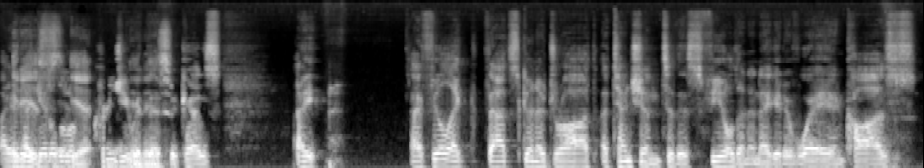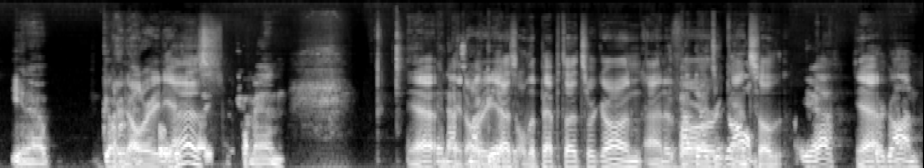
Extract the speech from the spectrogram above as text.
I, It I is, get a little yeah, cringy with this is. because I I feel like that's going to draw attention to this field in a negative way and cause you know government already has. to come in. Yeah, and that's it already good. has. All the peptides are gone. peptides are Anavar, gone. cancel. Yeah, Yeah, they're gone.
